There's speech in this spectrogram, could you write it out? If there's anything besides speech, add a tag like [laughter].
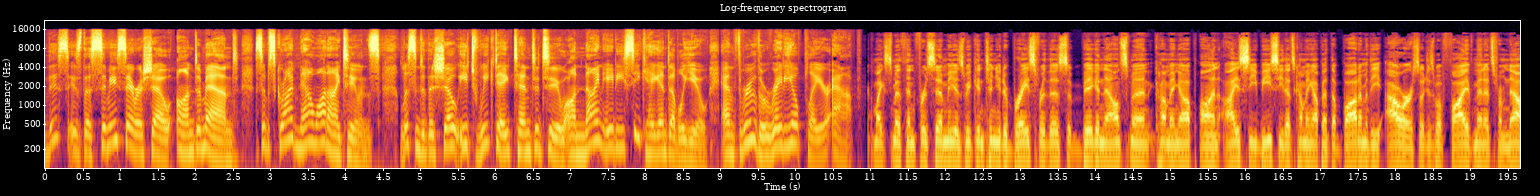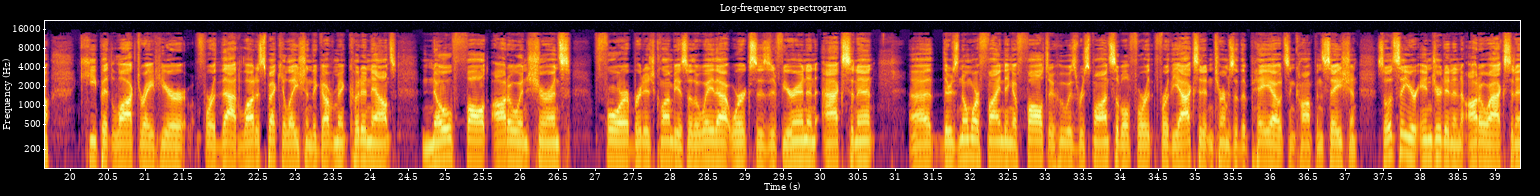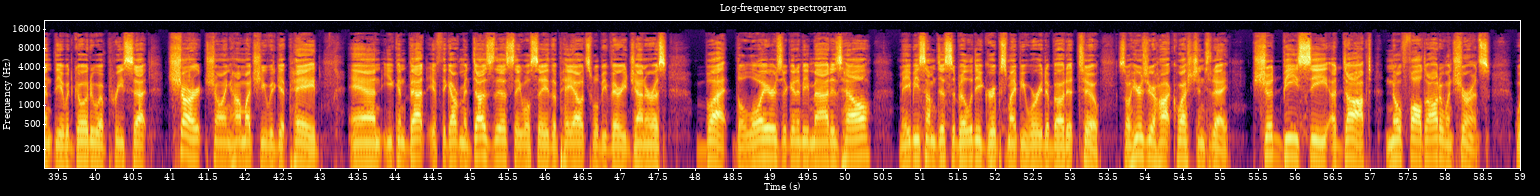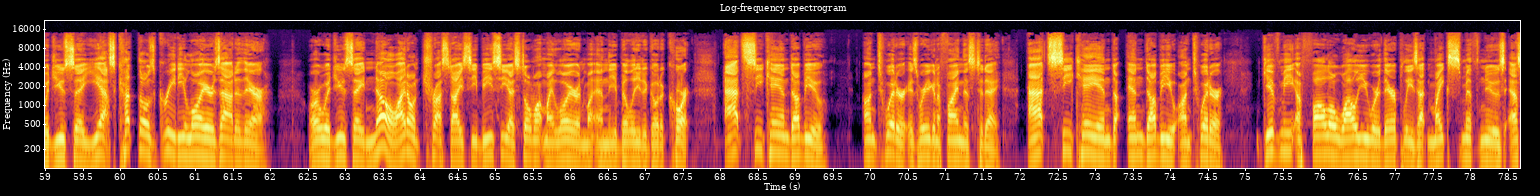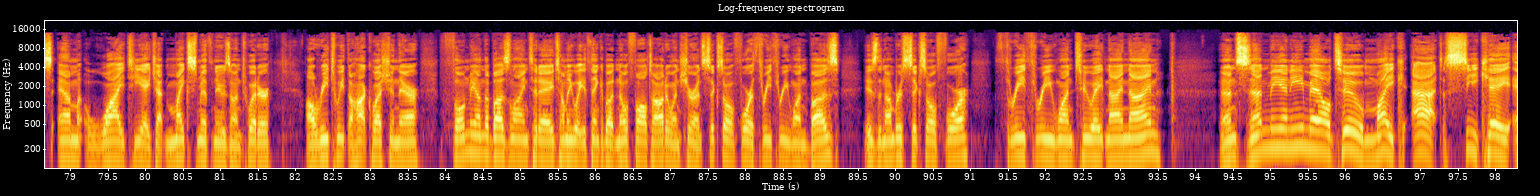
This is the Simi Sara Show on demand. Subscribe now on iTunes. Listen to the show each weekday 10 to 2 on 980 CKNW and through the Radio Player app. Mike Smyth in for Simi as we continue to brace for this big announcement coming up on ICBC. That's coming up at the bottom of the hour, so just about five minutes from now. Keep it locked right here for that. A lot of speculation. The government could announce no fault auto insurance for British Columbia. So the way that works is if you're in an accident, uh, there's no more finding a fault of who is responsible for for the accident in terms of the payouts and compensation. So let's say you're injured in an auto accident, they would go to a preset chart showing how much you would get paid, and you can bet if the government does this, they will say the payouts will be very generous, but the lawyers are going to be mad as hell. Maybe some disability groups might be worried about it too. So here's your hot question today. Should BC adopt no fault auto insurance? Would you say, yes, cut those greedy lawyers out of there? Or would you say, no, I don't trust ICBC. I still want my lawyer and, my, and the ability to go to court. At CKNW on Twitter is where you're going to find this today. At CKNW on Twitter. Give me a follow while you were there, please, at Mike Smyth News, S M Y T H, at Mike Smyth News on Twitter. I'll retweet the hot question there. Phone me on the Buzz line today. Tell me what you think about no fault auto insurance. 604 331 Buzz is the number 604 331 2899. And send me an email to mike at cknw.com.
